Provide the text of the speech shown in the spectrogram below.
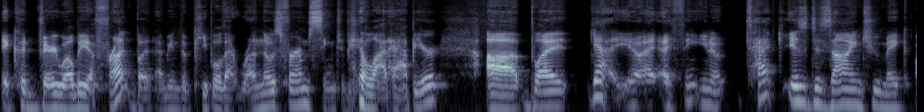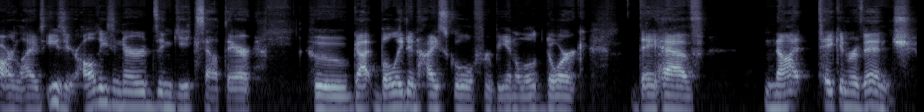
it could very well be a front, but I mean, the people that run those firms seem to be a lot happier. Uh, but yeah, you know, I, I think you know, tech is designed to make our lives easier. All these nerds and geeks out there who got bullied in high school for being a little dork, they have not taken revenge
